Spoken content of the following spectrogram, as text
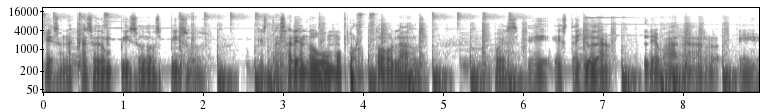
Si es una casa de un piso, dos pisos, que está saliendo humo por todos lados, pues eh, esta ayuda le va a dar eh,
